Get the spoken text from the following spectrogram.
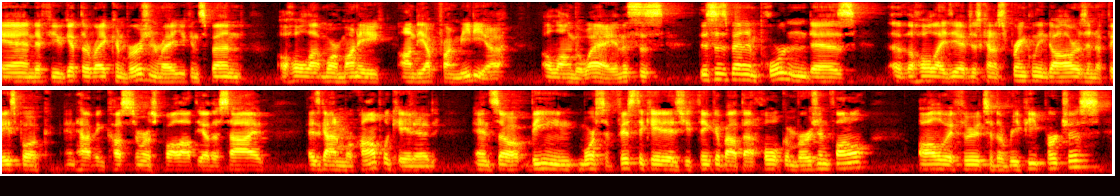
And if you get the right conversion rate, you can spend a whole lot more money on the upfront media along the way. And this is this has been important as uh, the whole idea of just kind of sprinkling dollars into Facebook and having customers fall out the other side has gotten more complicated. And so being more sophisticated as you think about that whole conversion funnel all the way through to the repeat purchase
